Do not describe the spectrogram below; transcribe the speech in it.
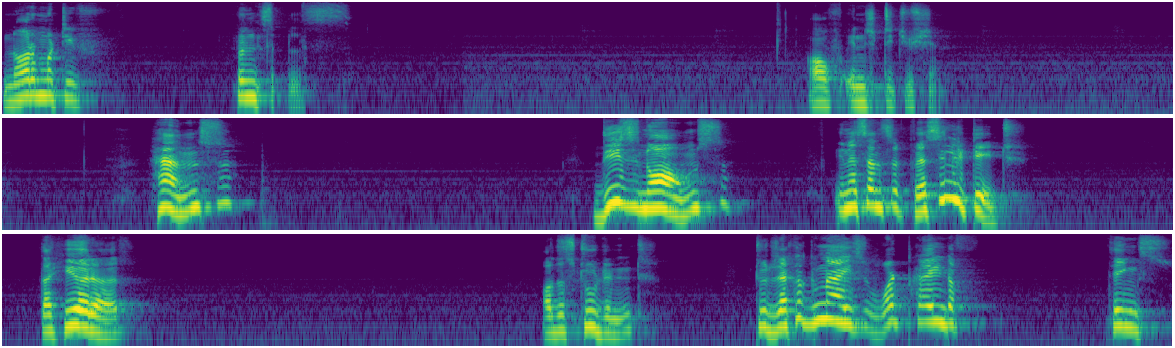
normative principles of institution. Hence, these norms in a sense facilitate the hearer or the student to recognize what kind of things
